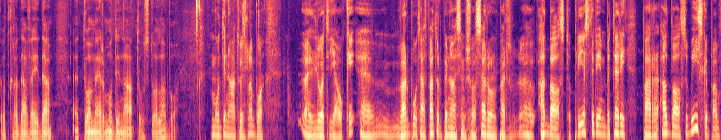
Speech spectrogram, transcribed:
kaut kādā veidā e, tomēr mudinātu uz to labo. Mudinātu uz labo. Ļoti jauki. Varbūt tās paturpināsim šo sarunu par atbalstu priesteriem, bet arī par atbalstu bīskapam,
